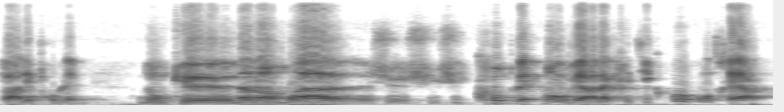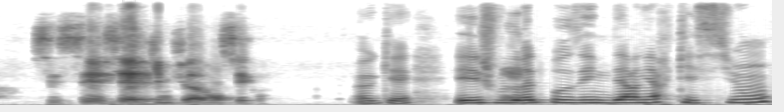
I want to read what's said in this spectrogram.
par les problèmes. Donc, euh, non, non, moi, je, je, je suis complètement ouvert à la critique. Au contraire, c'est elle qui me fait avancer. Quoi. Ok. Et je voudrais te poser une dernière question.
